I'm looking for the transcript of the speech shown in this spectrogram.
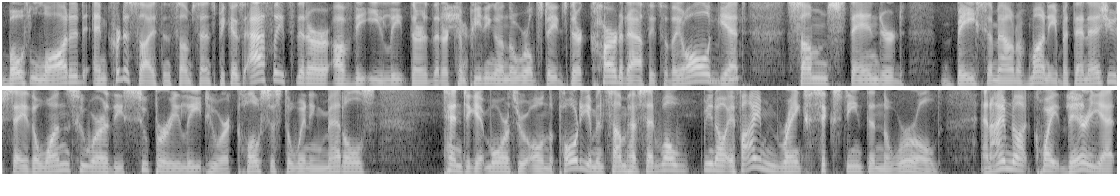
both lauded and criticized in some sense because athletes that are of the elite there that are sure. competing on the world stage, they're carded athletes, so they all mm-hmm. get some standard base amount of money. But then, as you say, the ones who are the super elite, who are closest to winning medals, tend to get more through own the podium. And some have said, well, you know, if I'm ranked 16th in the world and I'm not quite there yet,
